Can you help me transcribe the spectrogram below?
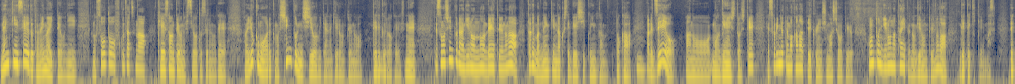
年金制度というのは今言ったように、あの相当複雑な計算というのを必要とするので、あの良くも悪くもシンプルにしようみたいな議論というのは出てくるわけですね。で、そのシンプルな議論の例というのが、例えば年金なくしてベーシックインカムとか、うんあるいは税をあのもう原資として、えそれによって賄っていくようにしましょうという、本当にいろんなタイプの議論というのが出てきています。で、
